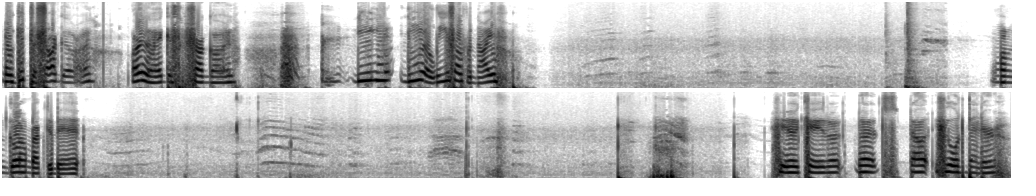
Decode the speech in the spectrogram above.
No, get the shotgun. Where the heck is the shotgun? Do you, do you at least have a knife? I'm going back to bed. Yeah, okay, that that's that feels better.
